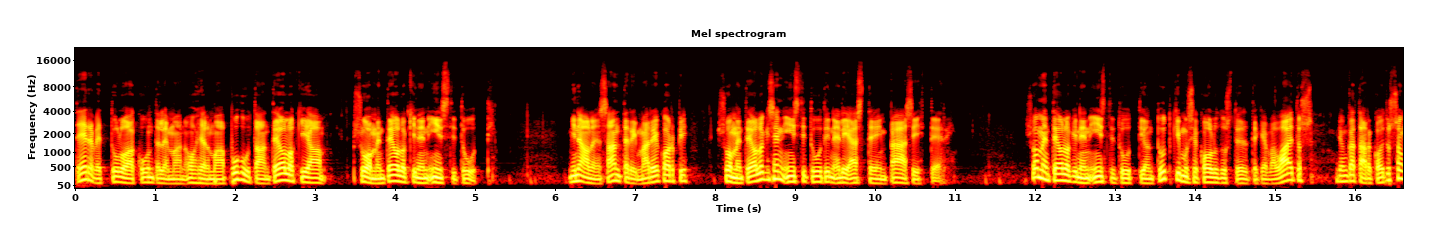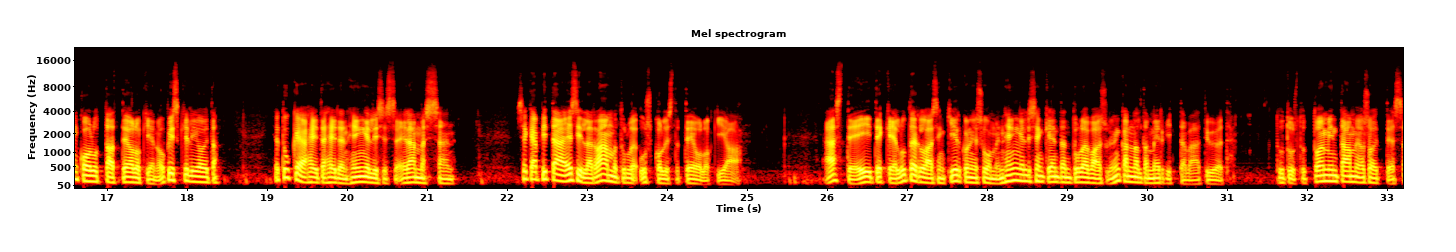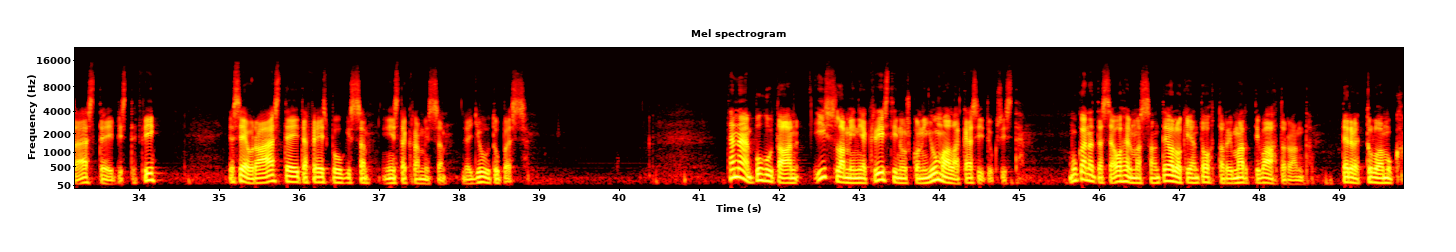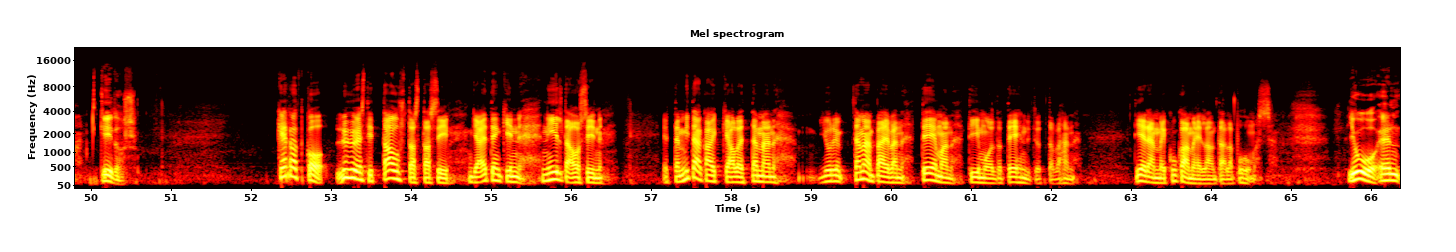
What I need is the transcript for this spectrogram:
Tervetuloa kuuntelemaan ohjelmaa Puhutaan teologiaa, Suomen teologinen instituutti. Minä olen Santeri Marjokorpi, Suomen teologisen instituutin eli STIn pääsihteeri. Suomen teologinen instituutti on tutkimus- ja koulutustyötä tekevä laitos, jonka tarkoitus on kouluttaa teologian opiskelijoita ja tukea heitä heidän hengellisessä elämässään sekä pitää esillä raamatulle uskollista teologiaa. STI tekee luterilaisen kirkon ja Suomen hengellisen kentän tulevaisuuden kannalta merkittävää työtä. Tutustu toimintaamme osoitteessa sti.fi ja seuraa STItä Facebookissa, Instagramissa ja YouTubessa. Tänään puhutaan islamin ja kristinuskon jumalakäsityksistä. Mukana tässä ohjelmassa on teologian tohtori Martti Vahtoranta. Tervetuloa mukaan. Kiitos. Kerrotko lyhyesti taustastasi ja etenkin niiltä osin, että mitä kaikkea olet tämän, juuri tämän päivän teeman tiimoilta tehnyt, jotta vähän tiedämme, kuka meillä on täällä puhumassa? Juu, en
